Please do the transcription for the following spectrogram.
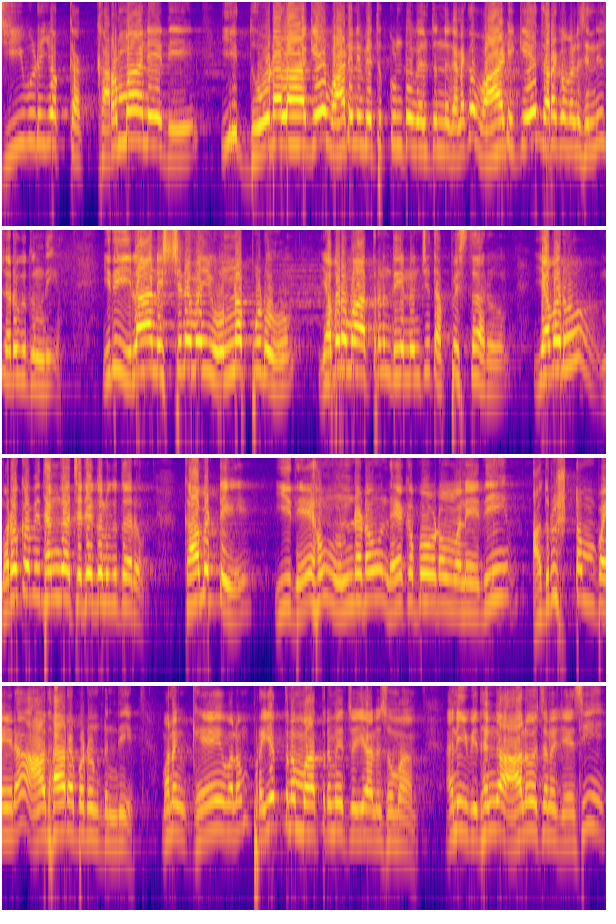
జీవుడి యొక్క కర్మ అనేది ఈ దూడలాగే వాడిని వెతుక్కుంటూ వెళ్తుంది కనుక వాడికే జరగవలసింది జరుగుతుంది. ఇది ఇలా నిశ్చలమై ఉన్నప్పుడు ఎవరు మాత్రం దీని నుంచి తప్పిస్తారు? ఎవరు మరొక విధంగా చర్యగలుగుతారు కాబట్టి ఈ దేహం ఉండడం లేకపోవడం అనేది అదృష్టం పైన ఆధారపడి ఉంటుంది. మనం కేవలం ప్రయత్నం మాత్రమే చేయాలి సుమ అని ఈ విధంగా ఆలోచన చేసి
